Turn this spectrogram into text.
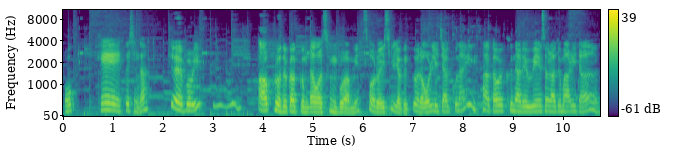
오케이 끝인가? 데브리 앞으로도 가끔 나와 승부하며 서로의 실력을 끌어올리자꾸나. 다가올 그날을 위해서라도 말이다.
